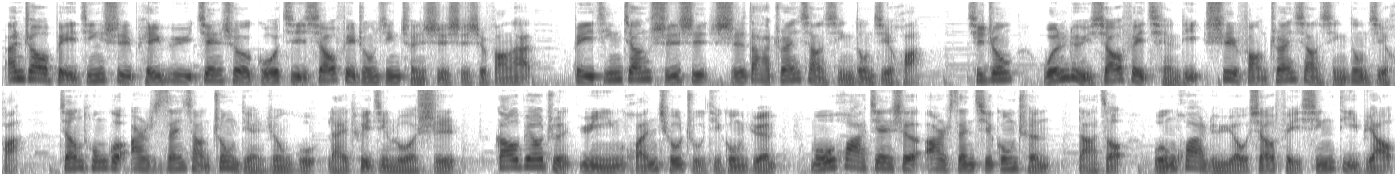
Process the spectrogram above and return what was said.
按照北京市培育建设国际消费中心城市实施方案，北京将实施十大专项行动计划，其中文旅消费潜力释放专项行动计划将通过二十三项重点任务来推进落实，高标准运营环球主题公园，谋划建设二三期工程，打造文化旅游消费新地标。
